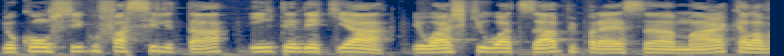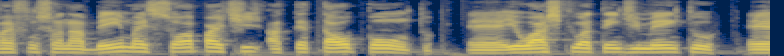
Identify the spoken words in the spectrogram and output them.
eu consigo facilitar e entender que, ah, eu acho que o WhatsApp para essa marca ela vai funcionar bem, mas só a partir até tal ponto. É, eu acho que o atendimento é,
